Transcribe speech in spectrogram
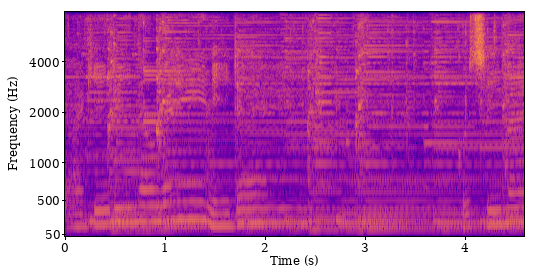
矢切りのレイニーデ腰ま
